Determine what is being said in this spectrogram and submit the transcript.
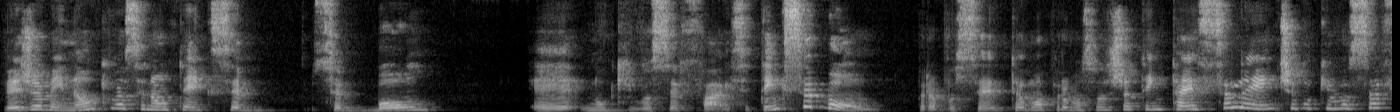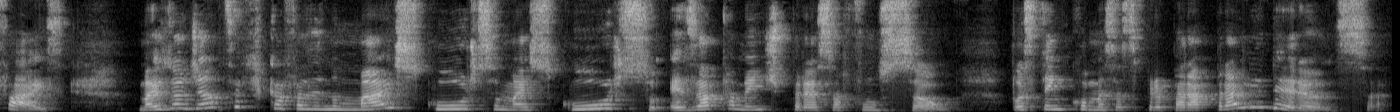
Veja bem, não que você não tenha que ser, ser bom é, no que você faz. Você tem que ser bom. Para você ter uma promoção, você já tem que estar excelente no que você faz. Mas não adianta você ficar fazendo mais curso, mais curso, exatamente para essa função. Você tem que começar a se preparar para a liderança,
